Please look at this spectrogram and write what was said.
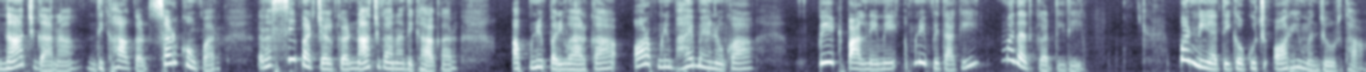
नाच गाना दिखाकर सड़कों पर, रस्सी पर चलकर नाच गाना दिखाकर अपने परिवार का और अपने भाई बहनों का पेट पालने में अपने पिता की मदद करती थी। पर नियति को कुछ और ही मंजूर था।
